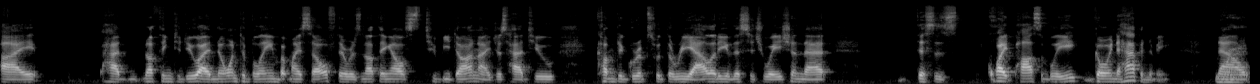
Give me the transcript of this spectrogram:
i had nothing to do. I had no one to blame but myself. There was nothing else to be done. I just had to come to grips with the reality of the situation that this is quite possibly going to happen to me. Now, right.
